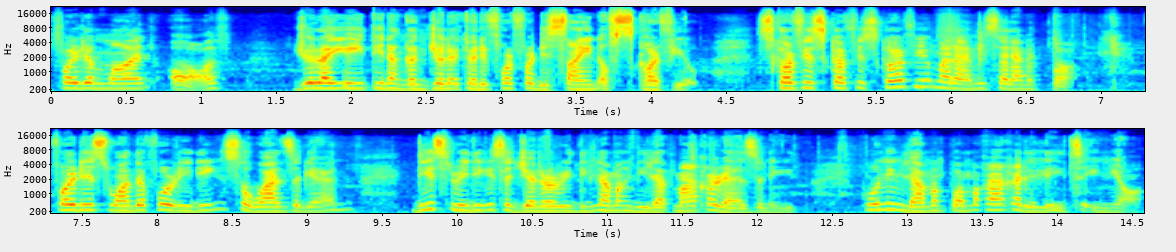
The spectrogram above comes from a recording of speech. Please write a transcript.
for the month of July 18 hanggang July 24 for the sign of Scorpio. Scorpio, Scorpio, Scorpio, maraming salamat po for this wonderful reading. So once again, this reading is a general reading lamang hindi lahat makaka-resonate. Kunin lamang po ang makaka-relate sa inyo.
